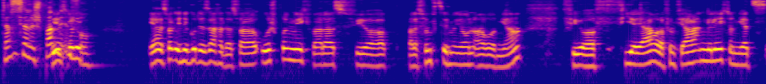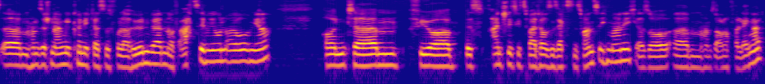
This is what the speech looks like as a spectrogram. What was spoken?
Das ist ja eine spannende nee, Info. ja, das ist wirklich eine gute Sache. Das war ursprünglich war das für war das 50 Millionen Euro im Jahr für vier Jahre oder fünf Jahre angelegt und jetzt ähm, haben sie schon angekündigt, dass sie es wohl erhöhen werden auf 80 Millionen Euro im Jahr. Und ähm, für bis einschließlich 2026, meine ich, also ähm, haben sie auch noch verlängert.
